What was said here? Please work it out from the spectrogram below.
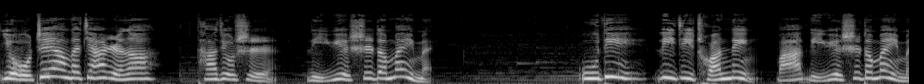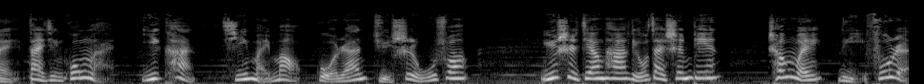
有这样的佳人啊，她就是李乐师的妹妹。”武帝立即传令，把李乐师的妹妹带进宫来，一看其美貌果然举世无双，于是将她留在身边，称为李夫人。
